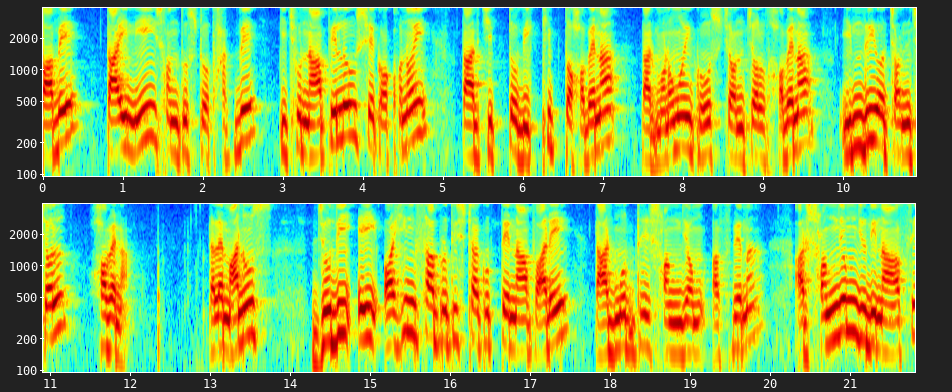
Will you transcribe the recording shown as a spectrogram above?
পাবে, তাই নিয়েই সন্তুষ্ট থাকবে। কিছু না পেলেও সে কখনোই তার চিত্ত বিক্ষিপ্ত হবে না। তার মনোময় কোষ চঞ্চল হবে না, ইন্দ্রিয় চঞ্চল হবে না। তাহলে মানুষ যদি এই অহিংসা প্রতিষ্ঠা করতে না পারে, তার মধ্যে সংযম আসবে না। আর সংযম যদি না আসে,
